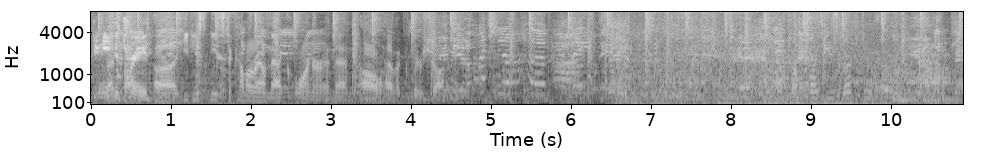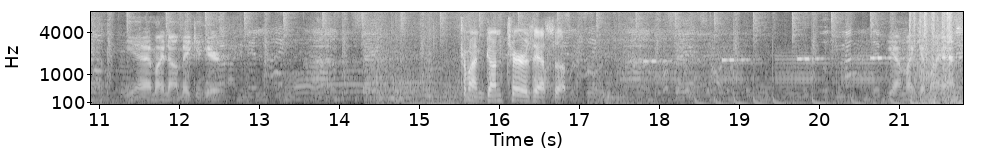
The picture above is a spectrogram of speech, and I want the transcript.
You need That's to fine. trade. Uh, he just needs to come around that corner, and then I'll have a clear shot of him. Looks like he's about to do that. Yeah, I might not make it here. come on, gun, tear his ass up. Yeah, I might get my ass.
